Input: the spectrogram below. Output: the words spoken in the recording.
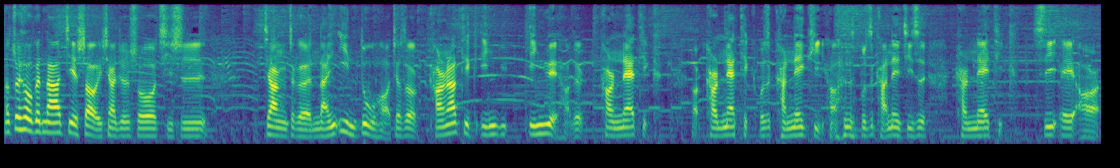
那最后跟大家介绍一下，就是说，其实像这个南印度哈，叫做 Carnatic 音音乐哈，就 Carnatic 啊，Carnatic 不是 Carnegie 哈，不是卡内基，是 Carnatic，C A R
